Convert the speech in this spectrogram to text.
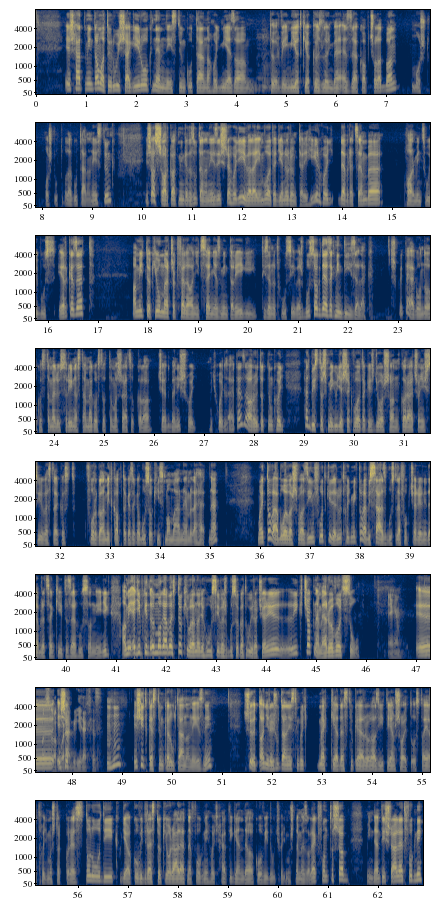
és hát, mint amatőr újságírók nem néztünk utána, hogy mi ez a törvény, mi jött ki a közlönybe ezzel kapcsolatban, most, most utólag utána néztünk, és az sarkalt minket az utána nézésre, hogy évelején volt egy ilyen örömteli hír, hogy Debrecenbe 30 új busz érkezett, ami tök jó, mert csak fele annyit szennyez, mint a régi 15-20 éves buszok, de ezek mind dízelek. És akkor itt elgondolkoztam először én, aztán megosztottam a srácokkal a chatben is, hogy hogy hogy lehet ez. Arra jutottunk, hogy hát biztos még ügyesek voltak, és gyorsan karácsony és szilveszter közt forgalmit kaptak ezek a buszok, hisz ma már nem lehetne. Majd tovább olvasva az infót kiderült, hogy még további 100 busz le fog cserélni Debrecen 2024-ig, ami egyébként önmagában ez tök jó lenne, hogy a 20 éves buszokat újra cserélik, csak nem erről volt szó. Igen. Ö, a és korábbi a, hírekhez. Uh-huh, és itt kezdtünk el utána nézni. Sőt, annyira is utána néztünk, hogy megkérdeztük erről az ITM sajtóosztályát, hogy most akkor ez tolódik, ugye a Covid-ra ezt tök jól rá lehetne fogni, hogy hát igen, de a Covid úgy, hogy most nem ez a legfontosabb, mindent is rá lehet fogni.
